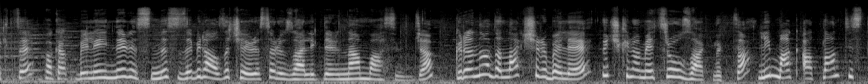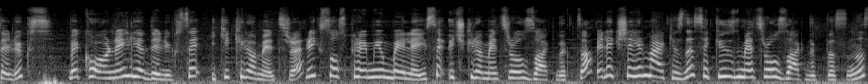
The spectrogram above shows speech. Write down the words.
Belek'te fakat Belek'in neresinde size biraz da çevresel özelliklerinden bahsedeceğim. Granada Luxury Belek'e 3 kilometre uzaklıkta, Limak Atlantis Deluxe ve Cornelia Deluxe'e 2 kilometre, Rixos Premium Belek ise 3 kilometre uzaklıkta. Belek şehir merkezinde 800 metre uzaklıktasınız.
